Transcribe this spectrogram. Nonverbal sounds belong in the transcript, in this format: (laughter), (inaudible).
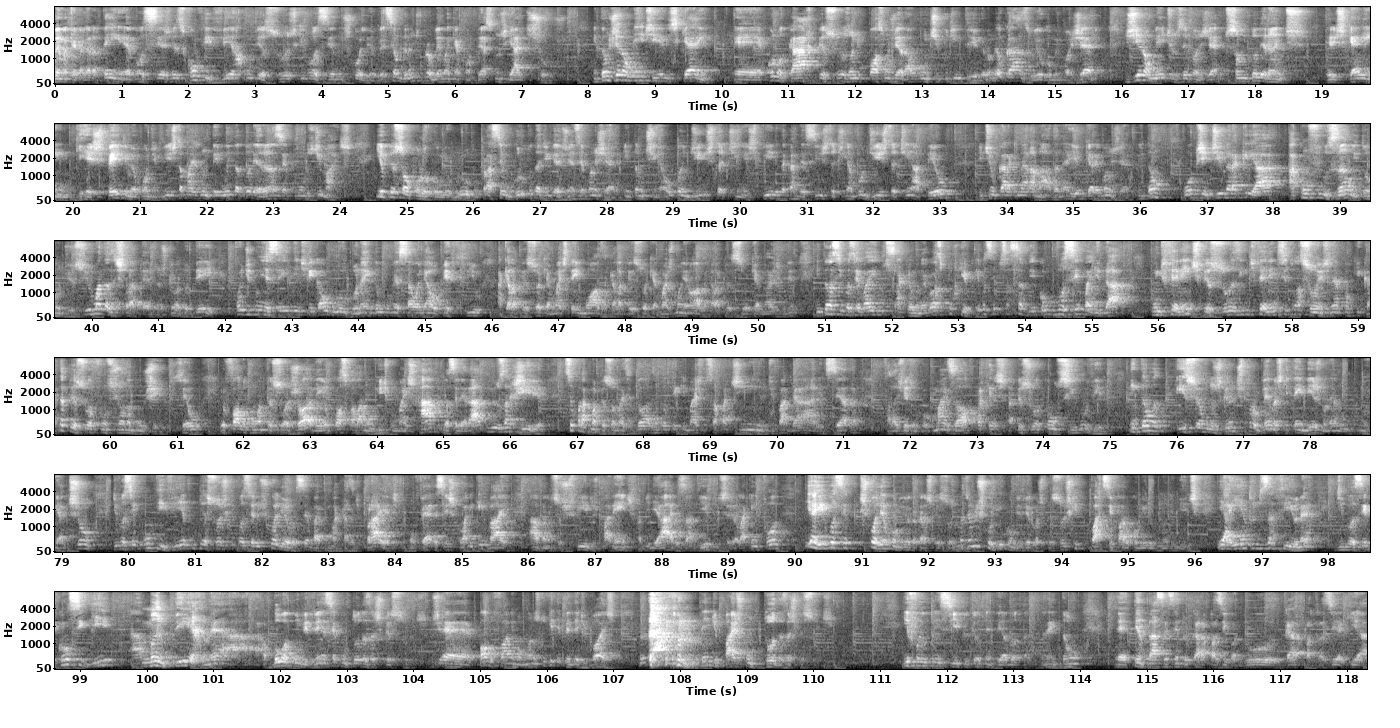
problema que a galera tem é você, às vezes, conviver com pessoas que você não escolheu. Esse é o grande problema que acontece nos reality shows. Então, geralmente, eles querem é, colocar pessoas onde possam gerar algum tipo de intriga. No meu caso, eu como evangélico, geralmente os evangélicos são intolerantes. Eles querem que respeite meu ponto de vista, mas não tem muita tolerância com os demais. E o pessoal colocou meu grupo para ser o grupo da divergência evangélica. Então tinha o bandista, tinha espírita, kardecista, tinha budista, tinha ateu e tinha um cara que não era nada, né? E eu que era evangélico. Então o objetivo era criar a confusão em torno disso. E uma das estratégias que eu adotei foi de conhecer e identificar o grupo, né? Então começar a olhar o perfil, aquela pessoa que é mais teimosa, aquela pessoa que é mais manhosa, aquela pessoa que é mais bonita. Então assim, você vai sacando o negócio, por quê? Porque você precisa saber como você vai lidar com diferentes pessoas em diferentes situações, né? Porque cada pessoa funciona de um jeito. Se eu, eu falo com uma pessoa jovem, eu posso falar num ritmo mais rápido, acelerado e usar gíria. Se eu falar com uma pessoa mais idosa, eu vou ter que ir mais no sapatinho, devagar, etc. Falar às vezes um pouco mais alto para que a pessoa consiga ouvir. Então, isso é um dos grandes problemas que tem mesmo né, no, no reality show, de você conviver com pessoas que você não escolheu. Você vai para uma casa de praia, tipo, confere, você escolhe quem vai. Ah, nos seus filhos, parentes, familiares, amigos, seja lá quem for. E aí você escolheu conviver com aquelas pessoas. Mas eu não escolhi conviver com as pessoas que participaram comigo No Limite. E aí entra o desafio, né? De você conseguir ah, manter né, a boa convivência com todas as pessoas é, Paulo fala em Romanos, tudo que depender de vós, (coughs) tem de paz com todas as pessoas. E foi o princípio que eu tentei adotar. Né? Então, é, tentar ser sempre o cara apaziguador, o cara para trazer aqui a,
